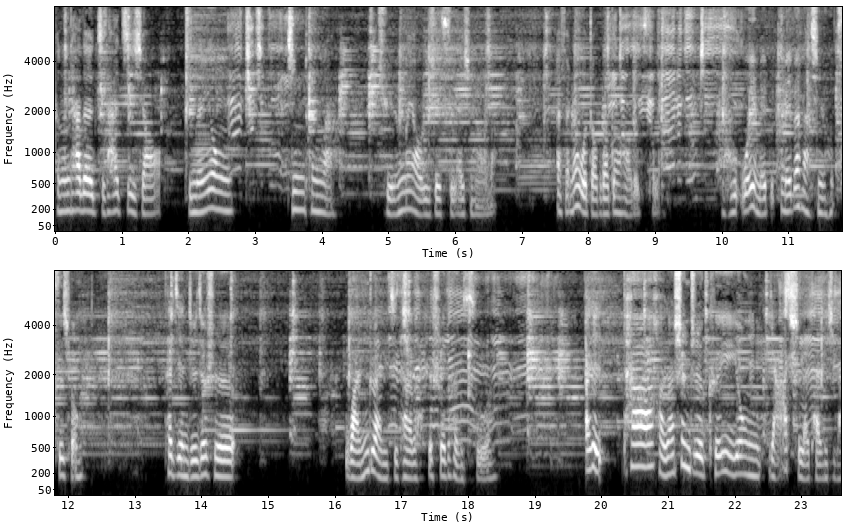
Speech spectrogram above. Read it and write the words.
可能他的吉他技巧只能用精通啊、绝妙一些词来形容吧。哎，反正我找不到更好的词了，我我也没没办法形容词穷。他简直就是婉转吉他吧，这说的很俗，而且。他好像甚至可以用牙齿来弹吉他，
